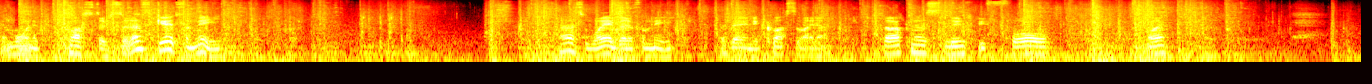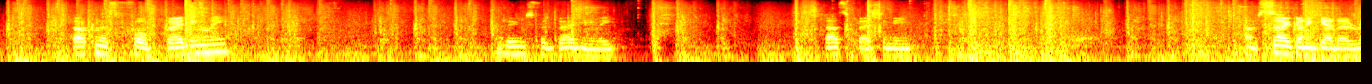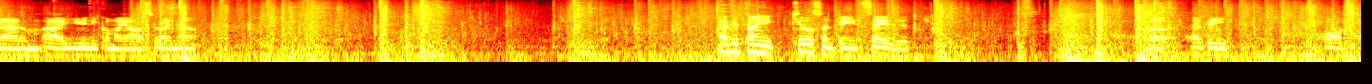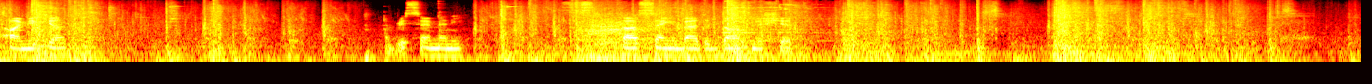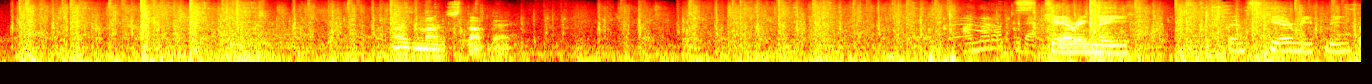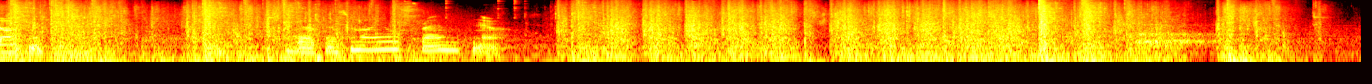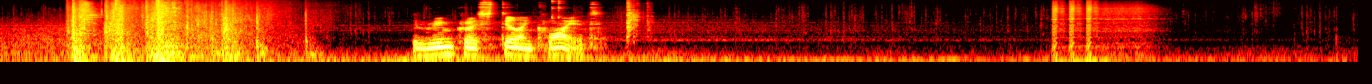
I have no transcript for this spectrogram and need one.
They're more in a cluster, so that's good for me. That's way better for me. That they're in a cluster like that. Darkness looms before... What? Darkness for forebodingly? Looms forebodingly. That's supposed to mean. I'm so gonna get a random uh, unique on my ass right now. Every time you kill something, it says it. Well, every odd time you kill it. Every so many. Starts saying about the darkness shit. Why is the man stuck there? I'm not up to that. Scaring me. Don't scare me, please, darkness. Darkness, my old friend. No. The room still and quiet.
